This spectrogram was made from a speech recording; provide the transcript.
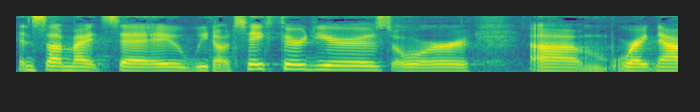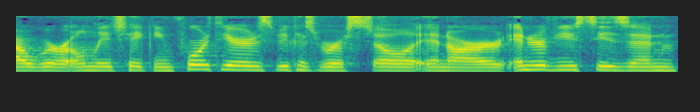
And some might say, we don't take third years, or um, right now we're only taking fourth years because we're still in our interview season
